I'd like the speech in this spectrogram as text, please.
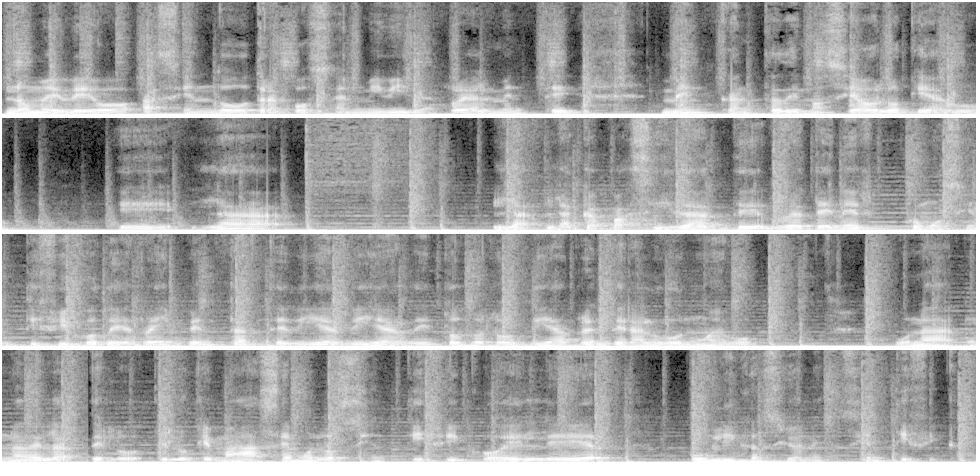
no me veo haciendo otra cosa en mi vida. Realmente me encanta demasiado lo que hago. la, la, capacidad de retener como científico, de reinventarte día a día, de todos los días aprender algo nuevo. Una, una de, de, lo, de lo que más hacemos los científicos es leer publicaciones científicas.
